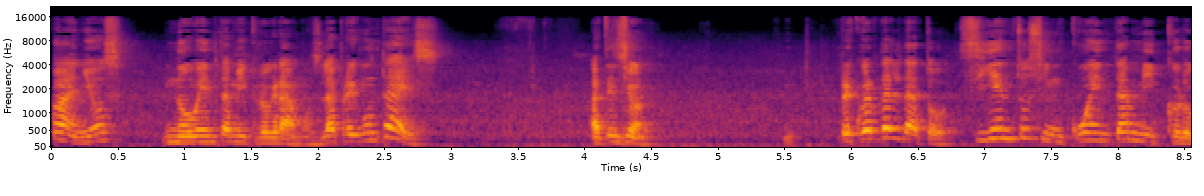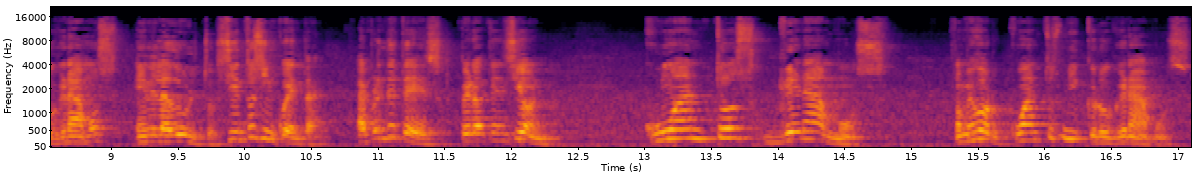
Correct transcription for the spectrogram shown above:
años 90 microgramos. La pregunta es, atención, recuerda el dato, 150 microgramos en el adulto, 150, apréndete eso, pero atención, ¿cuántos gramos, o mejor, cuántos microgramos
